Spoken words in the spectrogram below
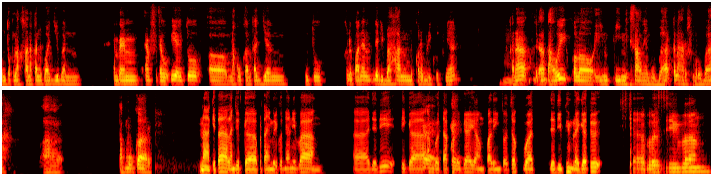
untuk melaksanakan kewajiban MPM FTUI yaitu uh, melakukan kajian untuk ke depannya jadi bahan muker berikutnya. Hmm. Karena kita tahu kalau inti misalnya bubar kan harus merubah uh, tap muker. Nah, kita lanjut ke pertanyaan berikutnya nih, Bang. Uh, jadi tiga okay. anggota kolega yang paling cocok buat jadi PIM Lega tuh siapa sih Bang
